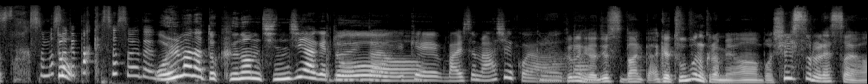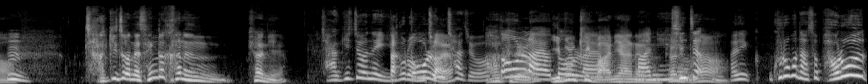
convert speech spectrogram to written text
싹 스무스하게 또딱 했었어야 되는데 얼마나 또 근엄 진지하게 또 그러니까요. 이렇게 말씀을 하실 거야. 그래. 그러니까 뉴스도 하니까 그러니까 두 분은 그러면 뭐 실수를 했어요. 음. 자기 전에 생각하는 편이에요? 자기 전에 딱 이불 엄청 떠올라요? 차죠. 아, 떠올라요? 이불킥. 많이 하는 많이 편이구나. 진짜 아니 그러고 나서 바로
